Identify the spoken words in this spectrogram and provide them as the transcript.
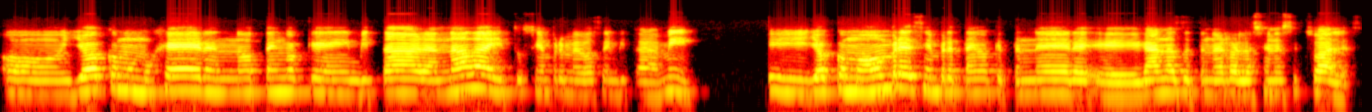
O yo como mujer no tengo que invitar a nada y tú siempre me vas a invitar a mí. Y yo como hombre siempre tengo que tener eh, ganas de tener relaciones sexuales.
